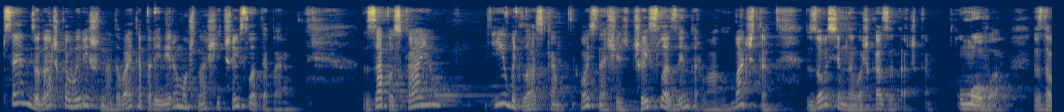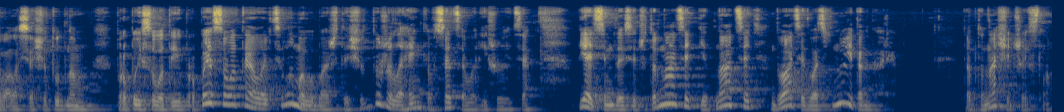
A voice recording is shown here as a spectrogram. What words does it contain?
Все, задачка вирішена. Давайте перевіримо наші числа тепер. Запускаю. І, будь ласка, ось наші числа з інтервалу. Бачите, зовсім не важка задачка. Умова здавалося, що тут нам прописувати і прописувати, але в цілому ви бачите, що дуже легенько все це вирішується. 5, 7, 10, 14, 15, 20, 20, ну і так далі. Тобто наші числа.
